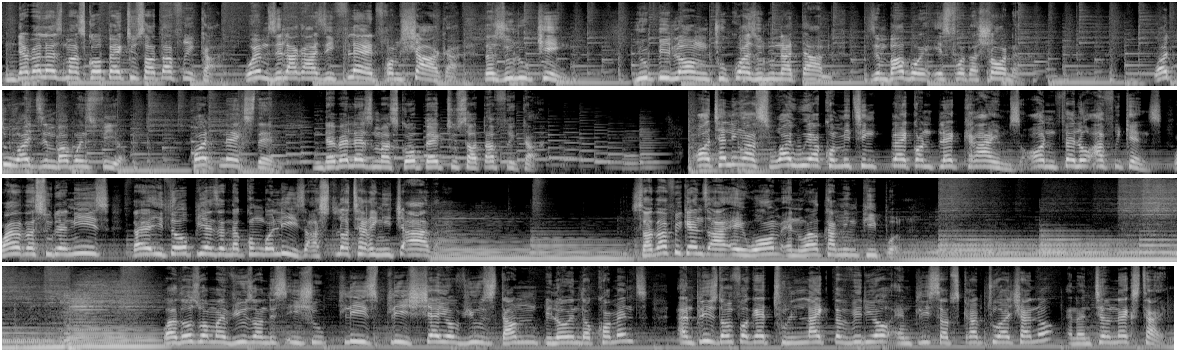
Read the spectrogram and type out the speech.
Ndebeles must go back to South Africa, where Mzilikazi fled from Shaka, the Zulu king. You belong to KwaZulu Natal. Zimbabwe is for the Shona. What do white Zimbabweans feel? What next then? Ndebeles must go back to South Africa or telling us why we are committing black on black crimes on fellow Africans, while the Sudanese, the Ethiopians, and the Congolese are slaughtering each other. South Africans are a warm and welcoming people. Well, those were my views on this issue. Please, please share your views down below in the comments. And please don't forget to like the video and please subscribe to our channel. And until next time.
